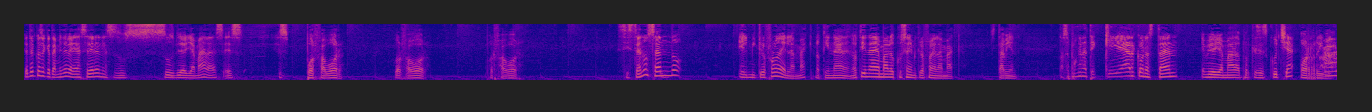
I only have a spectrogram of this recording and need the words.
Y otra cosa que también debería hacer en sus, sus videollamadas es, es, por favor, por favor, por favor. Si están usando el micrófono de la Mac, no tiene nada, no tiene nada de malo que usen el micrófono de la Mac. Está bien. No se pongan a teclear cuando están en videollamada porque se escucha horrible. Ah,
